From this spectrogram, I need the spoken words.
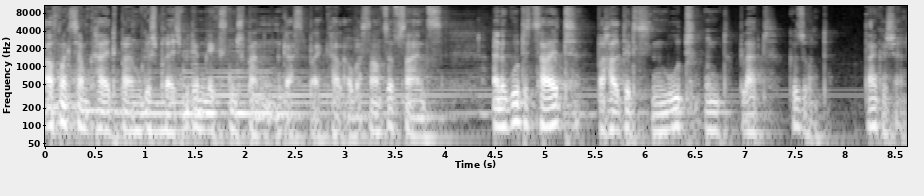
Aufmerksamkeit beim Gespräch mit dem nächsten spannenden Gast bei Karl Auer Sounds of Science. Eine gute Zeit, behaltet den Mut und bleibt gesund. Dankeschön.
